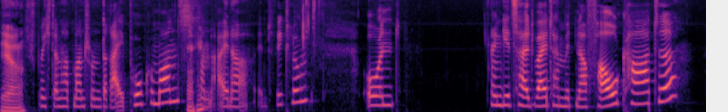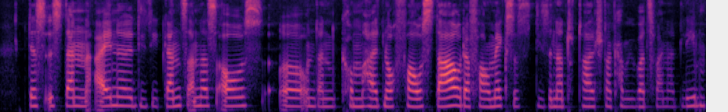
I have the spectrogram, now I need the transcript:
Ja. Sprich, dann hat man schon drei Pokémons von einer Entwicklung. Und dann geht es halt weiter mit einer V-Karte. Das ist dann eine, die sieht ganz anders aus. Äh, und dann kommen halt noch V-Star oder V-Max. Die sind da total stark, haben über 200 Leben.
